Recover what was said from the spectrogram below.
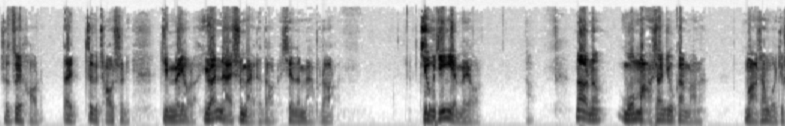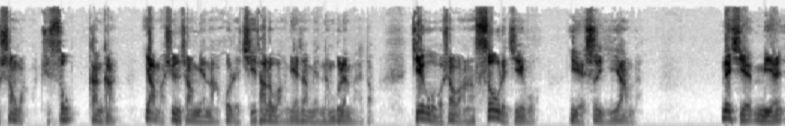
是最好的，在这个超市里就没有了。原来是买得到的，现在买不到了。酒精也没有了啊。那呢，我马上就干嘛呢？马上我就上网去搜看看。亚马逊上面呢，或者其他的网店上面能不能买到？结果我上网上搜的结果也是一样的，那些免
